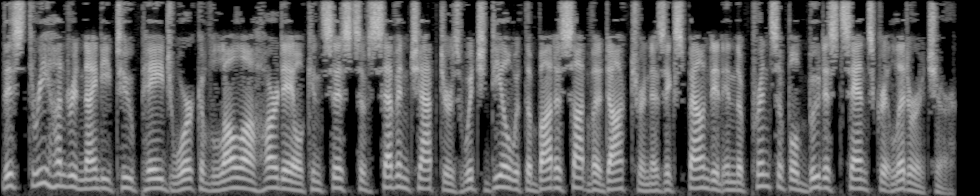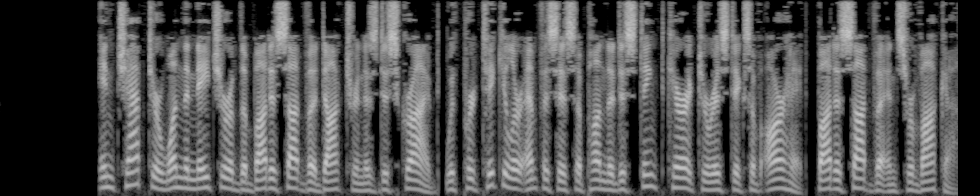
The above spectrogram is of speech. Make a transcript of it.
This 392-page work of Lala Har Dayal consists of seven chapters which deal with the Bodhisattva doctrine as expounded in the principal Buddhist Sanskrit literature. In Chapter 1 the nature of the Bodhisattva doctrine is described, with particular emphasis upon the distinct characteristics of Arhat, Bodhisattva and Sravaka.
